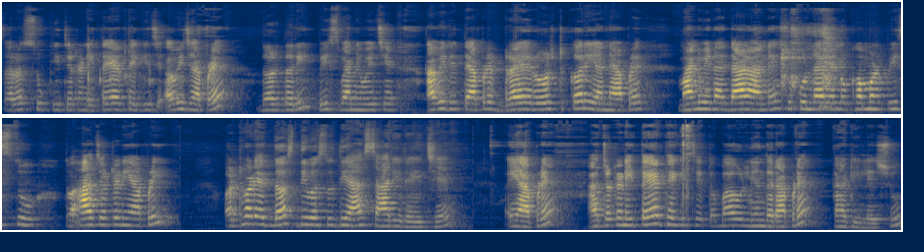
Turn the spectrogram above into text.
સરસ સૂકી ચટણી તૈયાર થઈ ગઈ છે. આવી જ આપણે દરદરી પીસવાની હોય છે. આવી રીતે આપણે ડ્રાય રોસ્ટ કરી અને આપણે માંડવીના દાણા અને સૂકું ખમણ પીસશું. તો આ ચટણી આપણી અઠવાડિયે દસ દિવસ સુધી આ સારી રહી છે. અહીંયા આપણે, આ ચટણી તૈયાર થઈ ગઈ છે, તો બાઉલની અંદર આપણે કાઢી લઈશું.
